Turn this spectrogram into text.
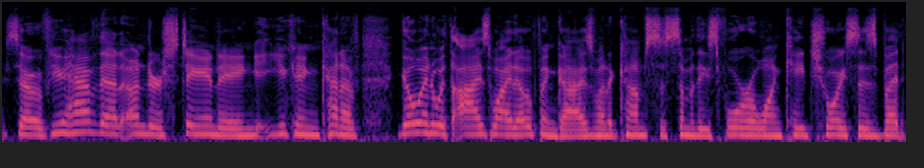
So if you have that understanding, you can kind of go in with eyes wide open, guys, when it comes to some of these 401k choices. But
